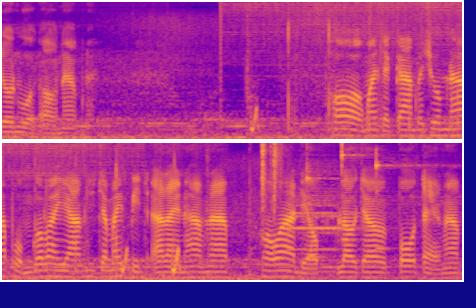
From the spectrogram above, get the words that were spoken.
โดนโหวตออกนะครับนะ อออกมาจากการประชุมนะครับ ผมก็พยายามที่จะไม่ปิดอะไรนะครับนะเพราะว่าเดี๋ยวเราจะโปรแตกนะครับ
